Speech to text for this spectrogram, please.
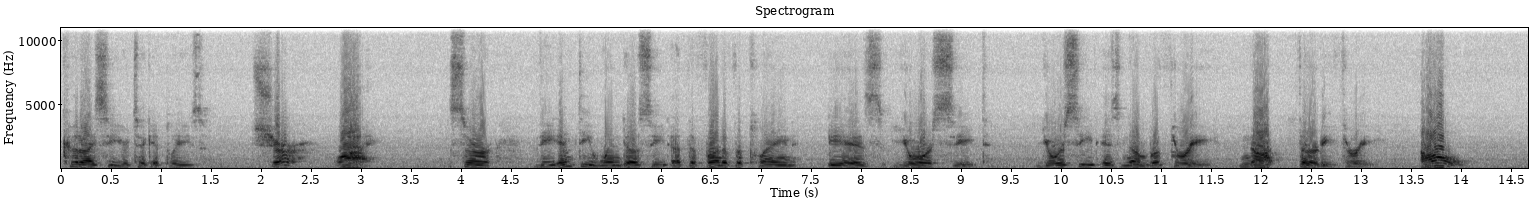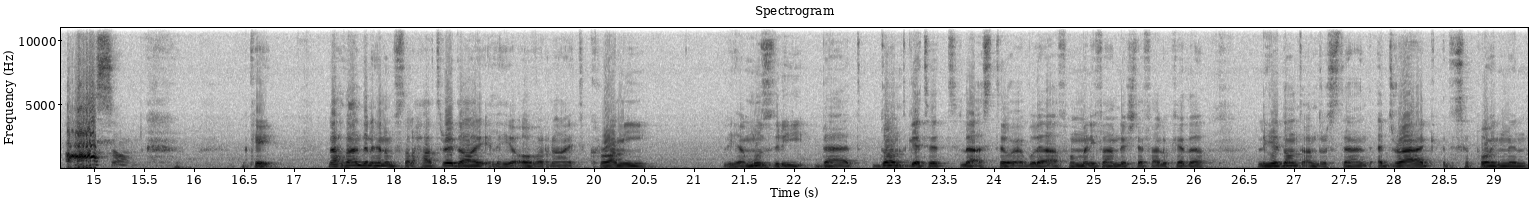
Could I see your ticket, please? Sure, why? Sir, the empty window seat at the front of the plane is your seat. Your seat is number 3, not 33. Oh, awesome. اوكي لاحظ عندنا هنا مصطلحات ريد اي اللي هي اوفر نايت كرامي اللي هي مزري باد دونت جيت ات لا استوعب ولا افهم ماني فاهم ليش تفعلوا كذا اللي هي دونت اندرستاند ا دراج ا disappointment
